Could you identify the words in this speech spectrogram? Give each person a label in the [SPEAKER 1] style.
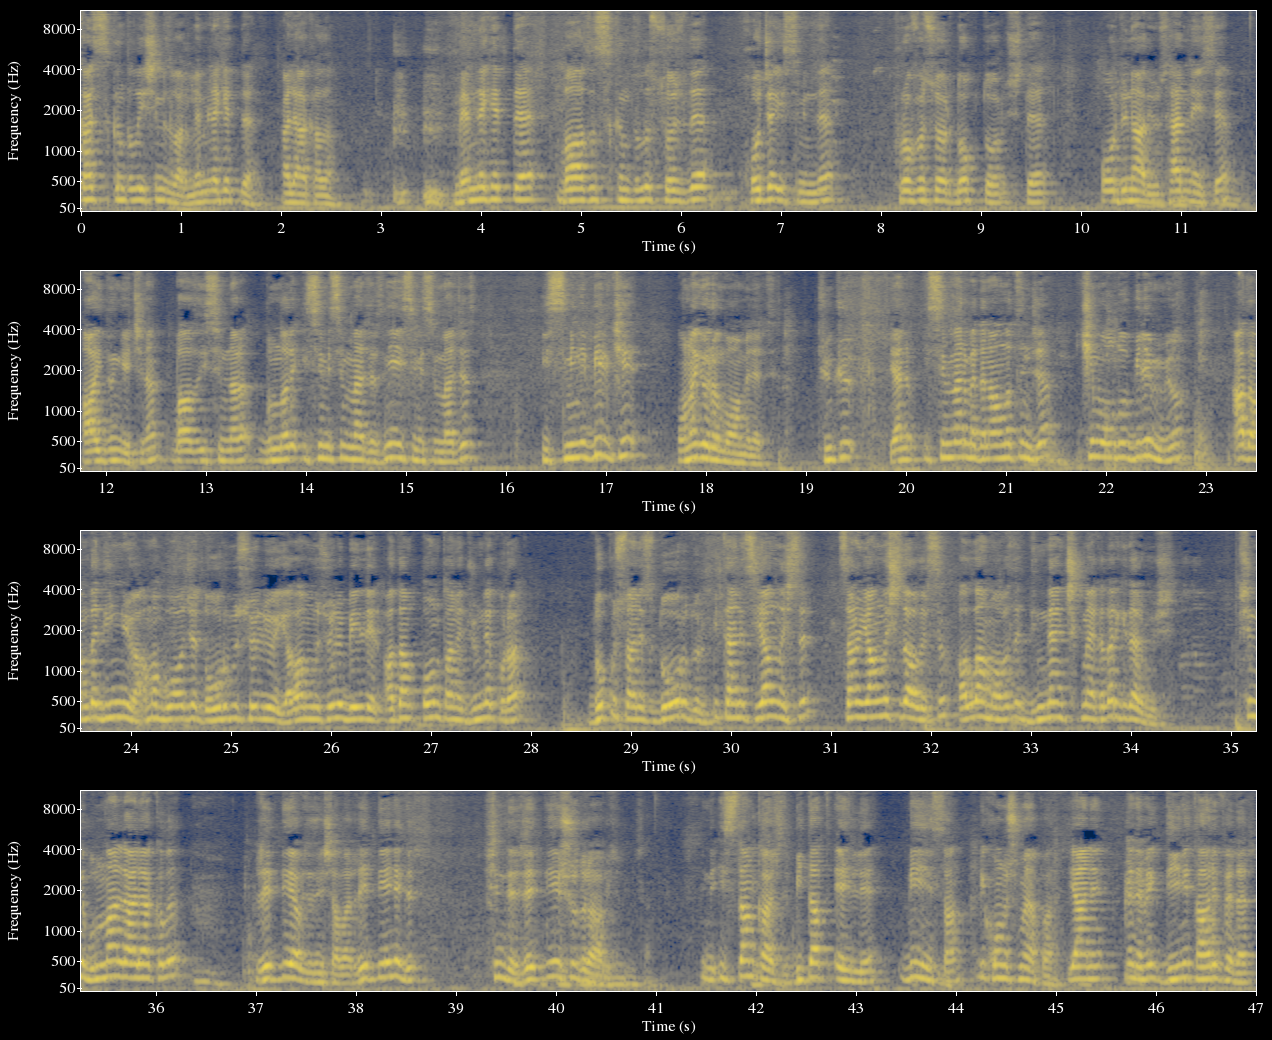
[SPEAKER 1] Birkaç sıkıntılı işimiz var memleketle alakalı. Memlekette bazı sıkıntılı sözde hoca isminde profesör, doktor, işte ordinarius her neyse aydın geçinen bazı isimler bunlara isim isim vereceğiz. Niye isim isim vereceğiz? İsmini bil ki ona göre muamele et. Çünkü yani isim vermeden anlatınca kim olduğu bilinmiyor. Adam da dinliyor ama bu hoca doğru mu söylüyor, yalan mı söylüyor belli değil. Adam 10 tane cümle kurar. 9 tanesi doğrudur, bir tanesi yanlıştır. Sen o yanlışı da alırsın. Allah muhafaza dinden çıkmaya kadar gider bu iş. Şimdi bunlarla alakalı reddiye yapacağız inşallah. Reddiye nedir? Şimdi reddiye şudur abicim. Şimdi İslam karşıtı bidat ehli bir insan bir konuşma yapar. Yani ne demek? Dini tarif eder.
